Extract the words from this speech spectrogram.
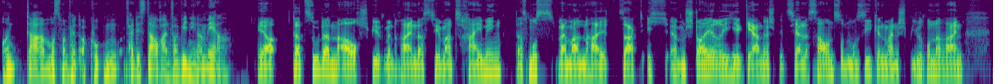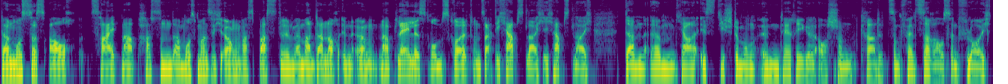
Und da muss man vielleicht auch gucken, vielleicht ist da auch einfach weniger mehr. Ja, Dazu dann auch spielt mit rein das Thema Timing. Das muss, wenn man halt sagt, ich ähm, steuere hier gerne spezielle Sounds und Musik in meine Spielrunde rein, dann muss das auch zeitnah passen. Da muss man sich irgendwas basteln. Wenn man dann noch in irgendeiner Playlist rumscrollt und sagt, ich hab's gleich, ich hab's gleich, dann ähm, ja, ist die Stimmung in der Regel auch schon gerade zum Fenster raus entfleucht.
